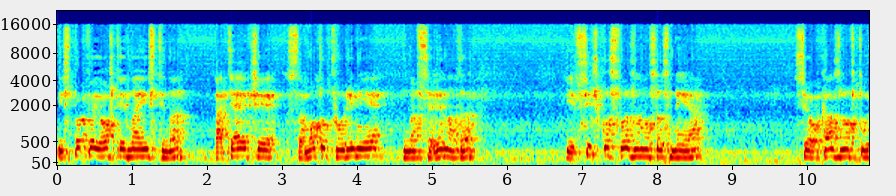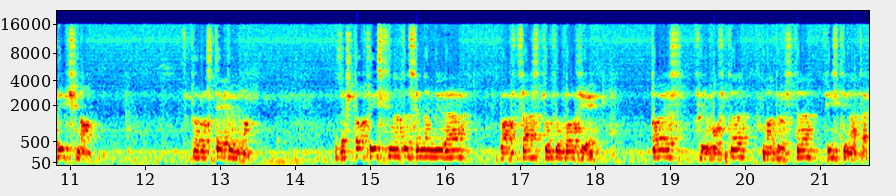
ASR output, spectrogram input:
изпъква и още една истина, а тя е, че самото творение на Вселената и всичко свързано с нея се оказва вторично, второстепенно, защото истината се намира в Царството Божие, т.е. в любовта, в мъдростта, в истината.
